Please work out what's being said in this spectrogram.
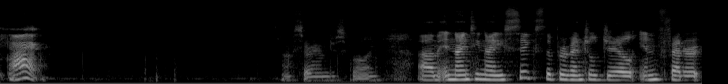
Okay. Oh, sorry, I'm just scrolling. Um, in 1996, the provincial jail in Feder-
